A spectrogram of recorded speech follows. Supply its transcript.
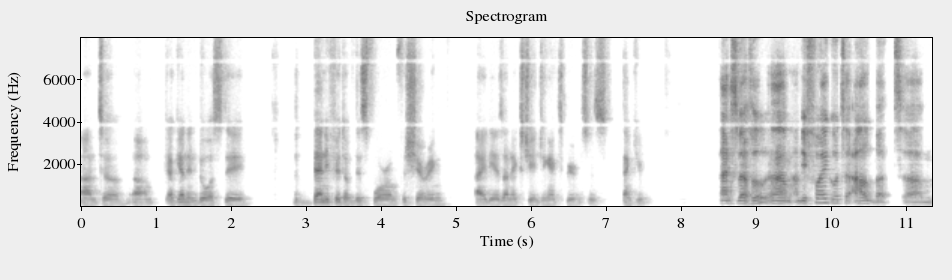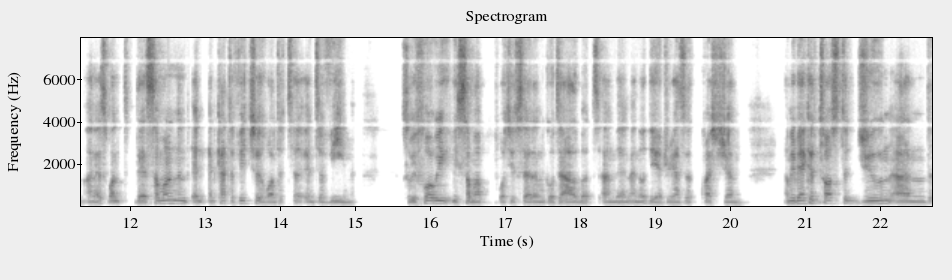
and to um, again endorse the the benefit of this forum for sharing ideas and exchanging experiences. Thank you. Thanks, Bevil. Um, and before I go to Albert, um, and I just want, there's someone in, in, in Katowice who wanted to intervene. So before we, we sum up what you said and go to Albert, and then I know Deirdre has a question. And maybe I could toss to June and,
